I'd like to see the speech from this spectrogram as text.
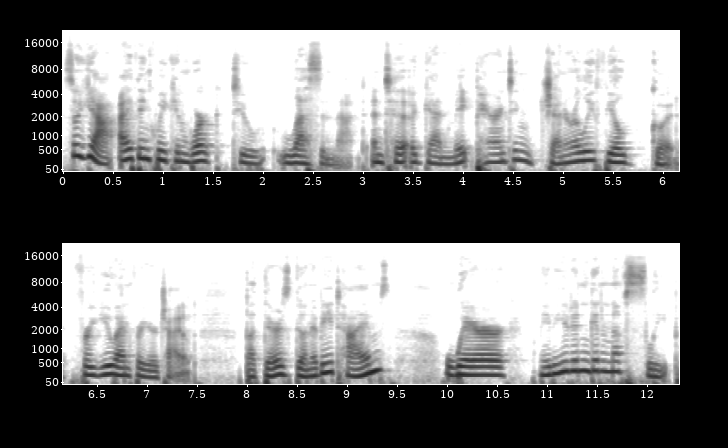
so, yeah, I think we can work to lessen that and to, again, make parenting generally feel good for you and for your child. But there's going to be times where maybe you didn't get enough sleep.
